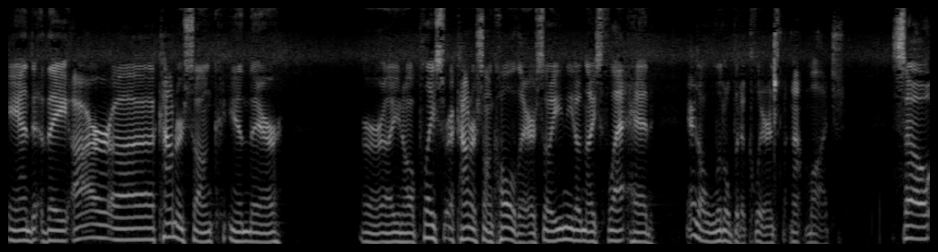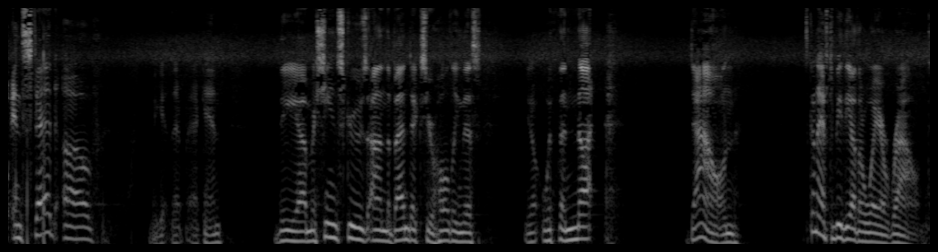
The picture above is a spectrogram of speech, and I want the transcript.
and they are uh, countersunk in there, or, uh, you know, a place for a countersunk hole there, so you need a nice flat head. There's a little bit of clearance, but not much. So instead of, let me get that back in, the uh, machine screws on the Bendix, you're holding this, you know, with the nut down, it's going to have to be the other way around.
